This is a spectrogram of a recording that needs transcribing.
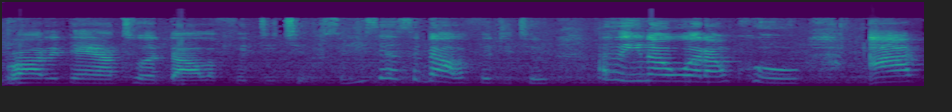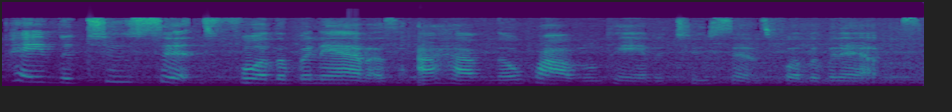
brought it down to a dollar fifty-two. So he says a dollar fifty-two. I said, you know what? I'm cool. I paid the two cents for the bananas. I have no problem paying the two cents for the bananas.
